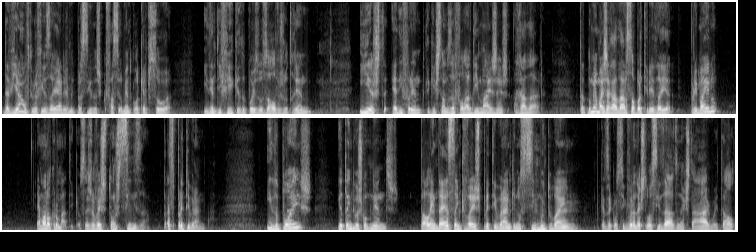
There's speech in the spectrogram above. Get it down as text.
de avião, fotografias aéreas, muito parecidas, que facilmente qualquer pessoa identifica depois os alvos no terreno. E este é diferente, que aqui estamos a falar de imagens radar. Portanto, numa imagem radar, só para ter ideia, primeiro é monocromática, ou seja, vejo tons de cinza, parece preto e branco. E depois eu tenho duas componentes. Para além dessa, em que vejo preto e branco e não se sinto muito bem, quer dizer, consigo ver onde é que estão as cidades, onde é que está a água e tal,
